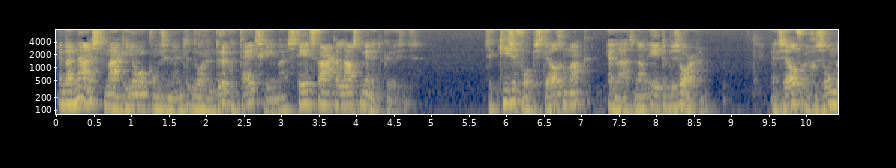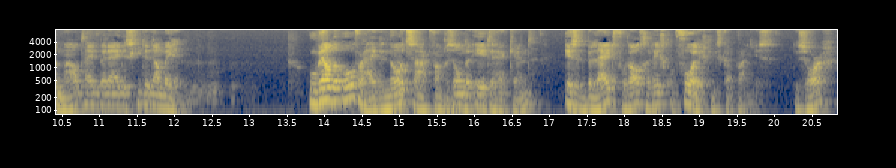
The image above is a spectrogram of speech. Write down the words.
En daarnaast maken jonge consumenten door hun drukke tijdschema steeds vaker last-minute keuzes. Ze kiezen voor bestelgemak en laten dan eten bezorgen en zelf een gezonde maaltijd bereiden schiet er dan bij in. Hoewel de overheid de noodzaak van gezonder eten herkent, is het beleid vooral gericht op voorlichtingscampagnes, de zorg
